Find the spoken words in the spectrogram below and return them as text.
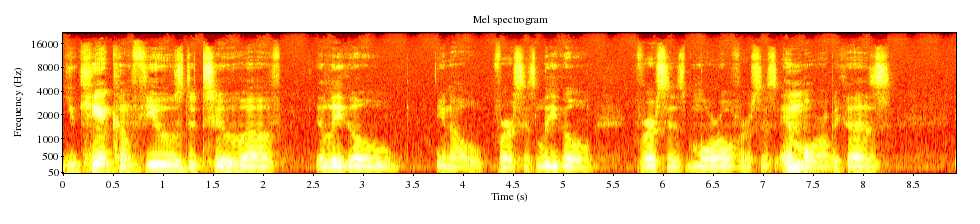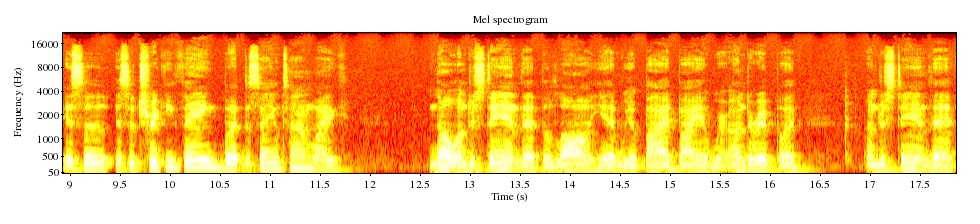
you can't confuse the two of illegal, you know, versus legal versus moral versus immoral because it's a it's a tricky thing, but at the same time like no, understand that the law, yeah, we abide by it, we're under it, but understand that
